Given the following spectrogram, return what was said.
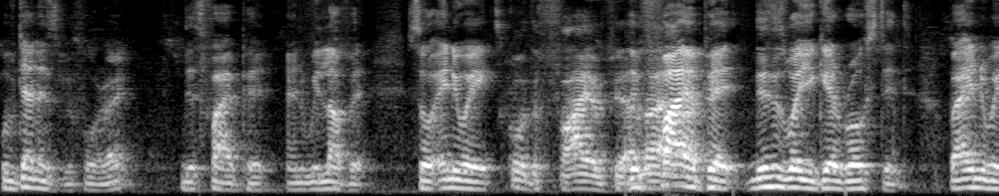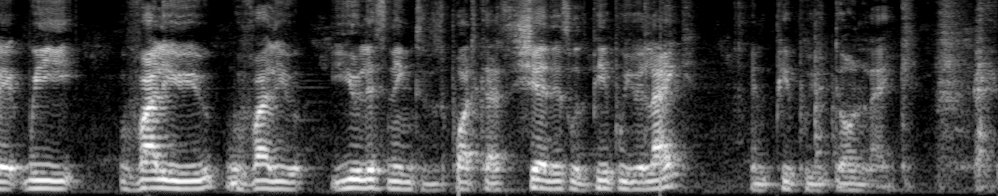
we've done this before, right? this fire pit, and we love it. So anyway, It's called the fire pit. The like fire pit. This is where you get roasted. But anyway, we value you. We value you listening to this podcast. Share this with people you like and people you don't like.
